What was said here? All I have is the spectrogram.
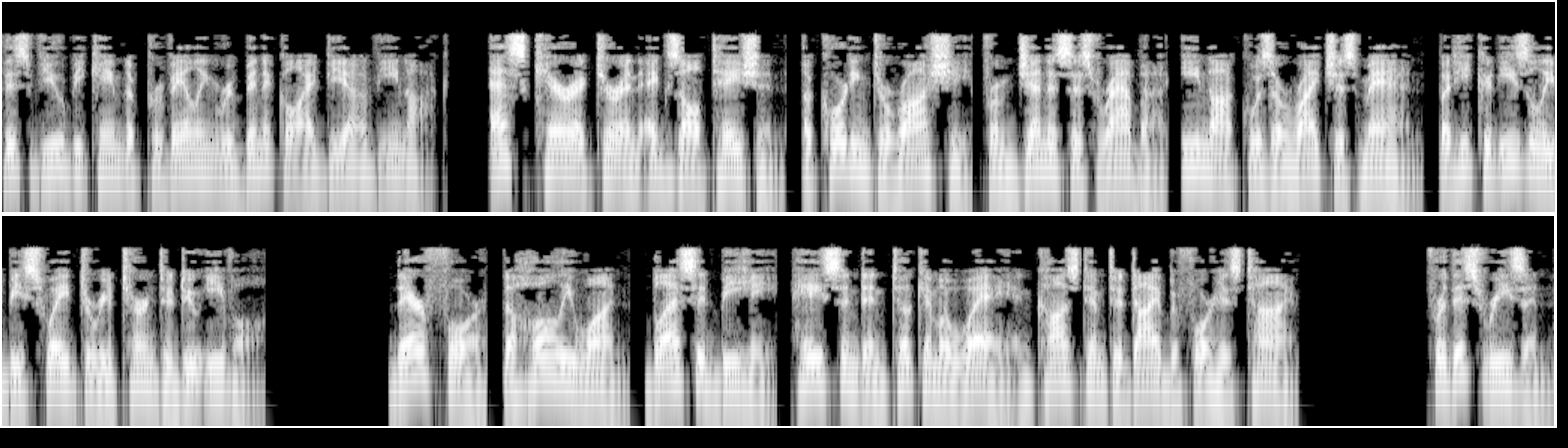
this view became the prevailing rabbinical idea of Enoch's character and exaltation. According to Rashi from Genesis Rabbah, Enoch was a righteous man, but he could easily be swayed to return to do evil. Therefore, the Holy One, blessed be he, hastened and took him away and caused him to die before his time. For this reason,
